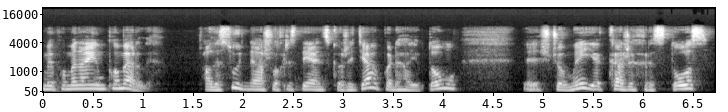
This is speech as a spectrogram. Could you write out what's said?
Ми поминаємо померлих. Але суть нашого християнського життя полягає в тому, е, що ми, як каже Христос,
